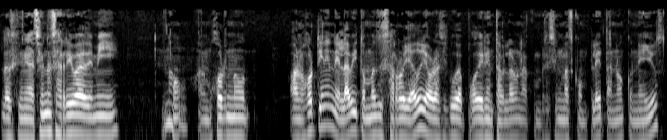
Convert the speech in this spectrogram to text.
las generaciones arriba de mí, no, a lo mejor no, a lo mejor tienen el hábito más desarrollado y ahora sí voy a poder entablar una conversación más completa, ¿no? Con ellos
